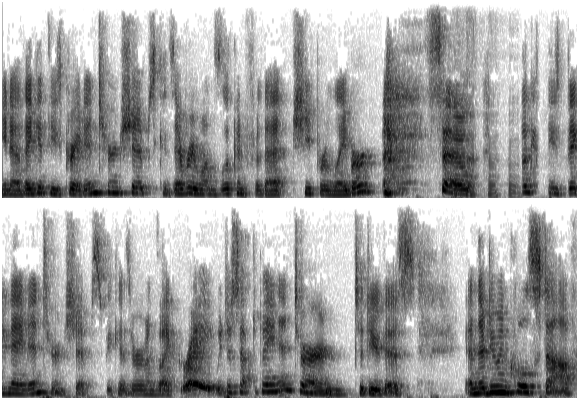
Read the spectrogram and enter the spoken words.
You know, they get these great internships because everyone's looking for that cheaper labor. so look at these big name internships because everyone's like, great, we just have to pay an intern to do this. And they're doing cool stuff.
